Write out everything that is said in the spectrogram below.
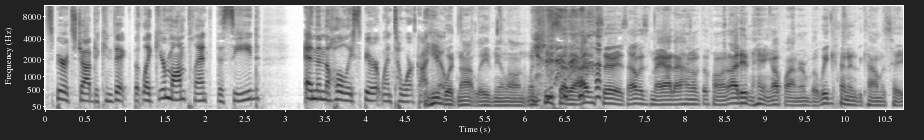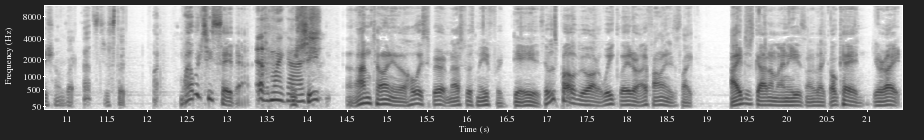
Spirit's job to convict, but like your mom planted the seed and then the Holy Spirit went to work on he you. He would not leave me alone. When she said that, I'm serious. I was mad. I hung up the phone. I didn't hang up on her, but we continued the conversation. I was like, "That's just a. Why would she say that?" Oh, my gosh. She, I'm telling you, the Holy Spirit messed with me for days. It was probably about a week later. I finally was like, I just got on my knees and I was like, "Okay, you're right.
